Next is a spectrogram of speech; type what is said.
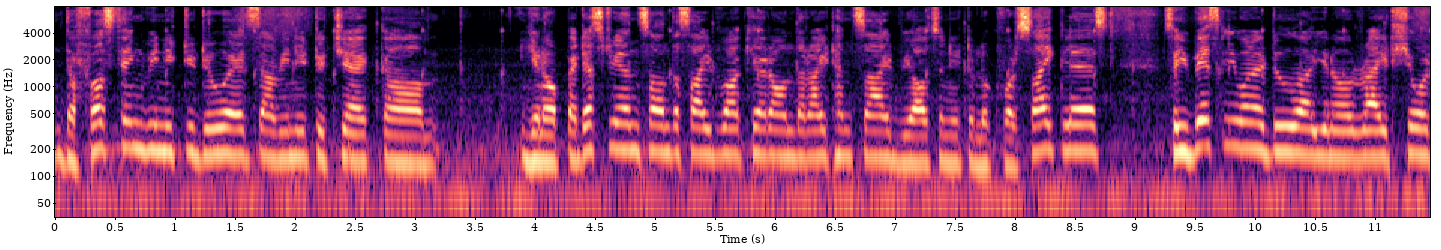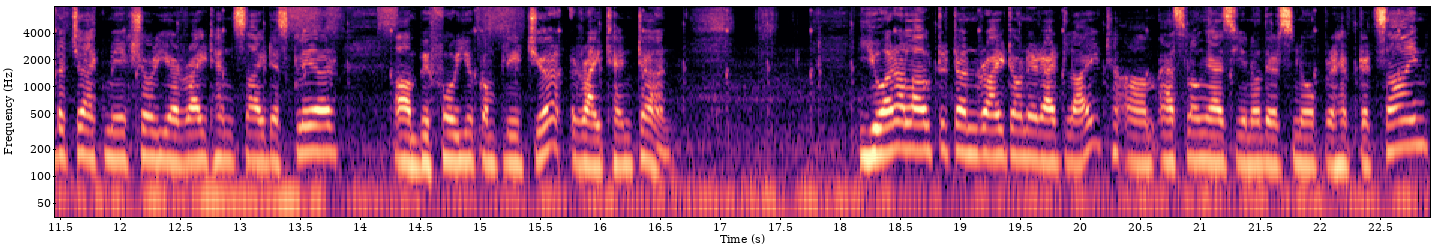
the first thing we need to do is uh, we need to check um, you know pedestrians on the sidewalk here on the right hand side. We also need to look for cyclists. So you basically want to do a you know right shoulder check make sure your right hand side is clear um, before you complete your right hand turn. You are allowed to turn right on a red light um, as long as you know there's no prohibited sign.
